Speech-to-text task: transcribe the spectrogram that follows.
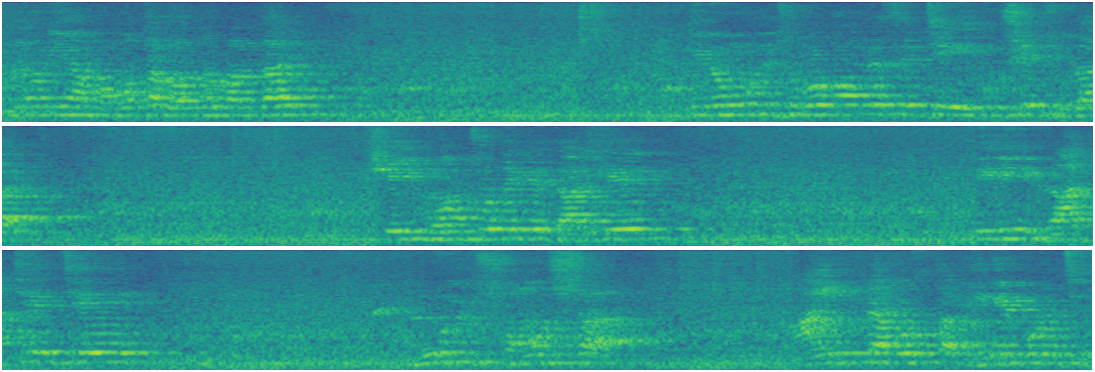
মাননীয় মমতা বন্দ্যোপাধ্যায় তৃণমূল যুব কংগ্রেসের যে একুশে জুলাই সেই মঞ্চ থেকে দাঁড়িয়ে তিনি রাজ্যের যে মূল সমস্যা, আইন ব্যবস্থা ভেঙে পড়েছে,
